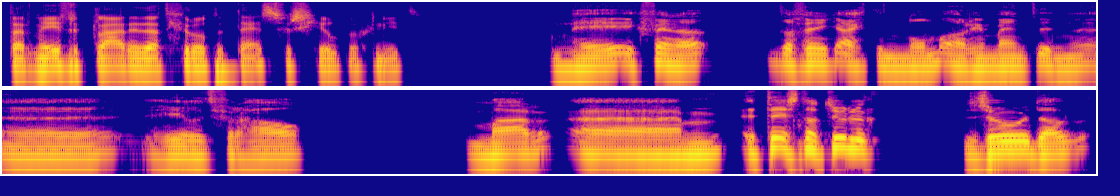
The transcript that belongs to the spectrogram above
daarmee verklaar je dat grote tijdsverschil toch niet. Nee, ik vind dat, dat vind ik echt een non-argument in uh, heel het verhaal. Maar uh, het is natuurlijk zo dat,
